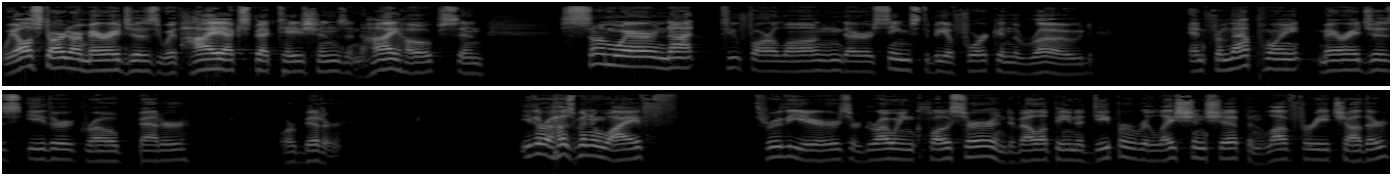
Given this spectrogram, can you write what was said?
We all start our marriages with high expectations and high hopes, and somewhere not too far along, there seems to be a fork in the road. And from that point, marriages either grow better or bitter. Either a husband and wife, through the years, are growing closer and developing a deeper relationship and love for each other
